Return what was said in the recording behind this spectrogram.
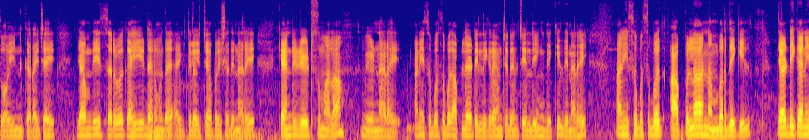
जॉईन करायचे आहे. यामध्ये सर्व काही धर्मदाय आयुक्तालयाच्या परीक्षा देणारे कॅन्डिडेट्स तुम्हाला मिळणार आहे. आणि सोबतसोबत आपल्या टेलिग्राम चॅनलचे लिंक देखील देणार आहे. आणि सोबतसोबत आपला नंबर देखील त्या ठिकाणी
